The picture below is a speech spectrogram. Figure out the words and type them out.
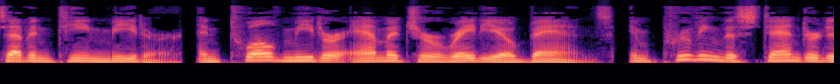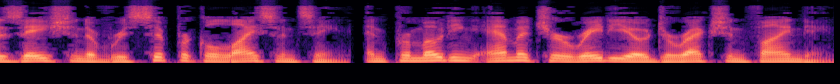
17-meter, and 12-meter amateur radio bands, improving the standardization of reciprocal licensing, and promoting amateur radio direction finding.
